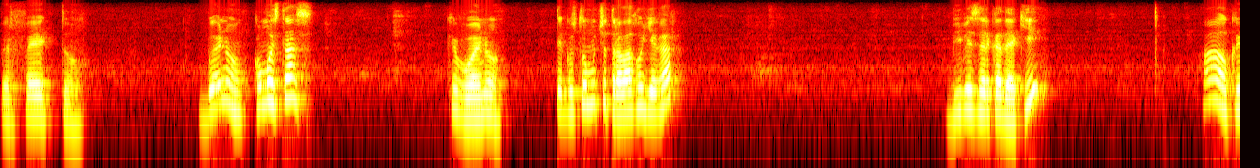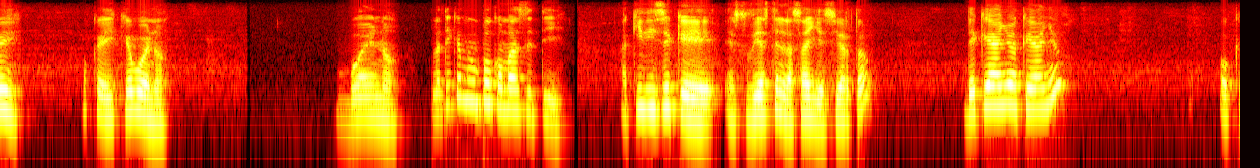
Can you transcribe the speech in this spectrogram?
Perfecto. Bueno, ¿cómo estás? Qué bueno. ¿Te costó mucho trabajo llegar? ¿Vives cerca de aquí? Ah, ok. Ok, qué bueno. Bueno, platícame un poco más de ti. Aquí dice que estudiaste en La Salle, ¿cierto? ¿De qué año a qué año? Ok.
